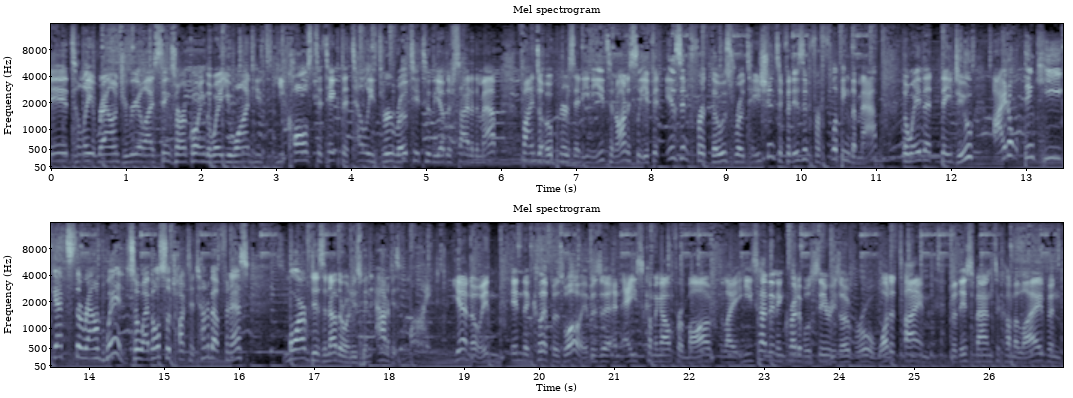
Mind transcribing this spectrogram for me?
mid to late round, you realize things aren't going the way you want. He, he calls to take the telly through, rotate to the other side of the map, finds the openers that he needs. And honestly, if it isn't for those rotations, if it isn't for flipping the map the way that they do, I don't think he gets the round win. So I've also talked a ton about finesse. Marved is another one who's been out of his mind. Yeah, no, in in the clip as well, it was a, an ace coming out from Marv. Like he's had an incredible series overall. What a time for this man to come alive, and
